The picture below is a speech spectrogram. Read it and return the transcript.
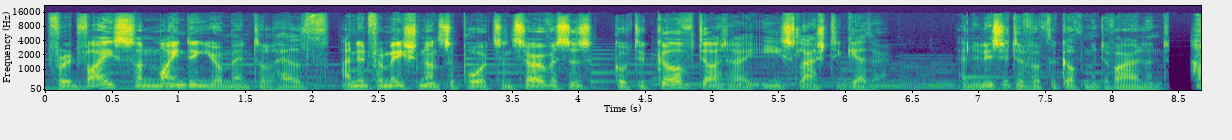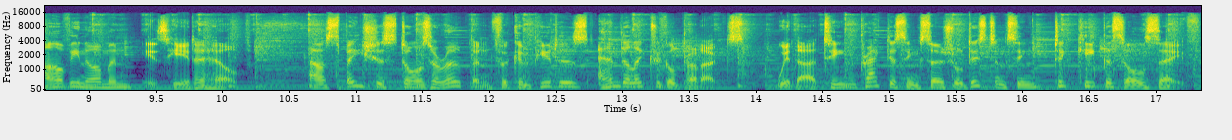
For advice on minding your mental health and information on supports and services, go to gov.ie slash together, an initiative of the Government of Ireland. Harvey Norman is here to help. Our spacious stores are open for computers and electrical products, with our team practicing social distancing to keep us all safe.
